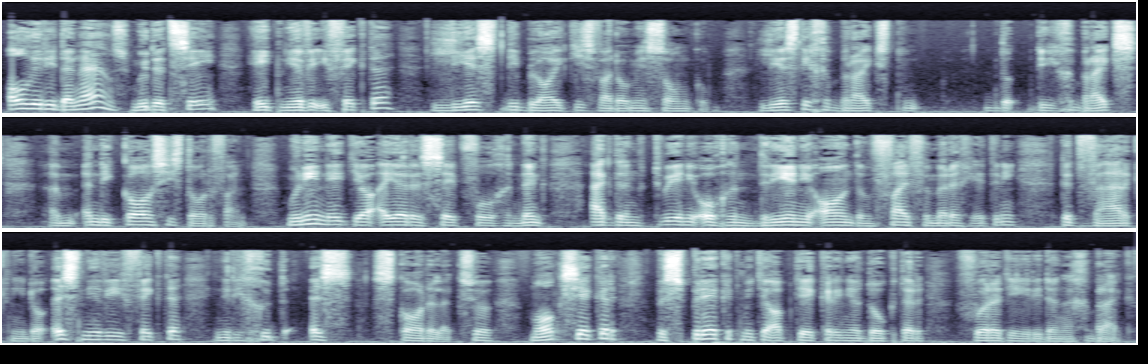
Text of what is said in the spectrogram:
Al hierdie dinge, ons moet dit sê, het neeweffekte. Lees die blaadjies wat daarmee saamkom. Lees die gebruiks die gebruiks um, indikasies daarvan. Moenie net jou eie resep volg en dink ek drink 2 in die oggend, 3 in die aand en 5 vir middagete nie. Dit werk nie. Daar is neeweffekte en hierdie goed is skadelik. So maak seker bespreek dit met jou apteker en jou dokter voordat jy hierdie dinge gebruik.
